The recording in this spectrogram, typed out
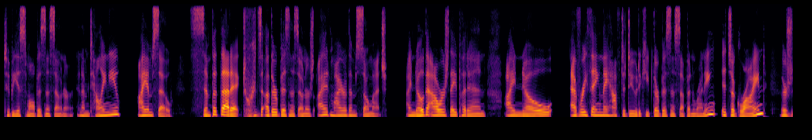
to be a small business owner. And I'm telling you, I am so sympathetic towards other business owners. I admire them so much. I know the hours they put in. I know everything they have to do to keep their business up and running. It's a grind. There's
